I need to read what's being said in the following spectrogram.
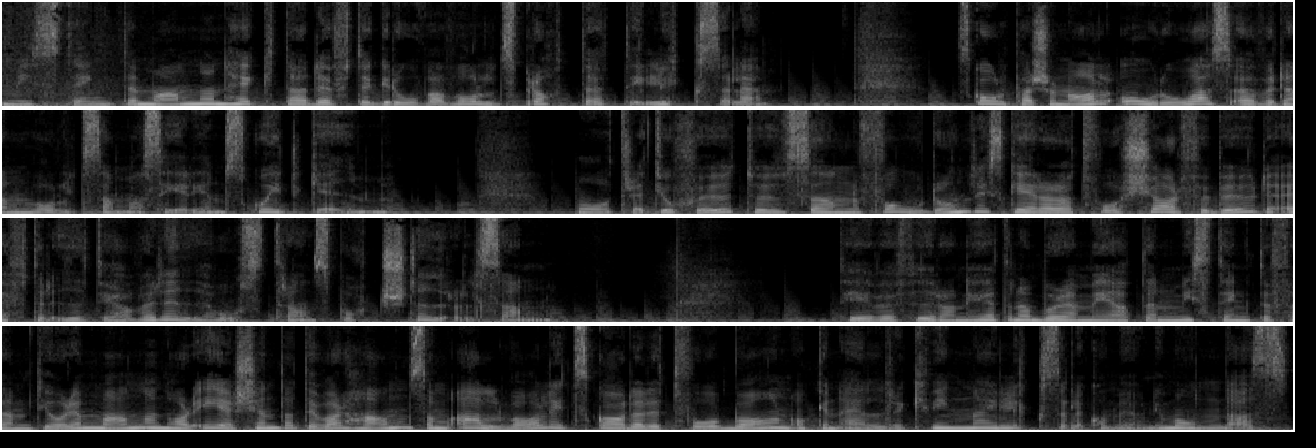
Misstänkte mannen häktad efter grova våldsbrottet i Lycksele. Skolpersonal oroas över den våldsamma serien Squid Game. Och 37 000 fordon riskerar att få körförbud efter IT-haveri hos Transportstyrelsen. TV4-nyheterna börjar med att den misstänkte 50-årige mannen har erkänt att det var han som allvarligt skadade två barn och en äldre kvinna i Lycksele kommun i måndags.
